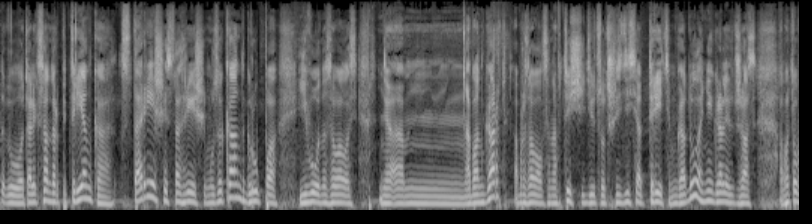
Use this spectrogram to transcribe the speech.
вот, Александр Петренко, старейший, старейший музыкант. Группа его называлась э, «Авангард». Образовался она в 1963 году. Они играли джаз. А потом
